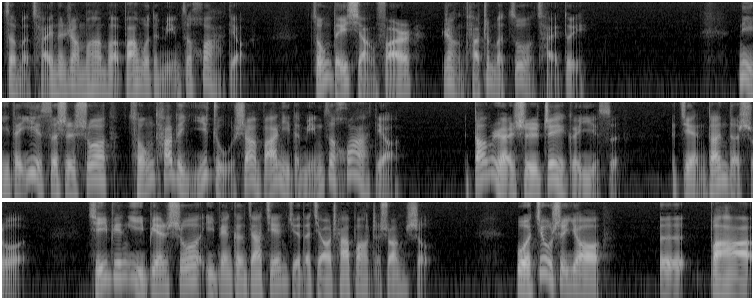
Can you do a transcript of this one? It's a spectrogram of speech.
怎么才能让妈妈把我的名字划掉？”总得想法儿让他这么做才对。你的意思是说，从他的遗嘱上把你的名字划掉？当然是这个意思。简单的说，骑兵一边说一边更加坚决的交叉抱着双手。我就是要，呃，把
